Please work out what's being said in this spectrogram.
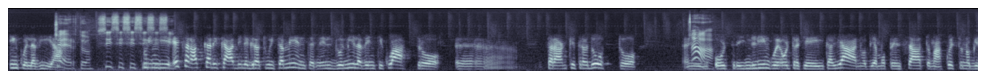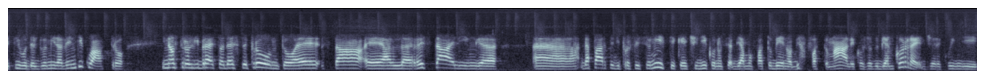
in quella via. Certo, sì, sì, sì, sì, quindi, sì, sì. E sarà scaricabile gratuitamente nel 2024. Eh, sarà anche tradotto eh, ah. oltre in lingue oltre che italiano, abbiamo pensato, ma questo è un obiettivo del 2024. Il nostro libretto adesso è pronto, è, sta è al restyling eh, da parte di professionisti che ci dicono se abbiamo fatto bene o abbiamo fatto male, cosa dobbiamo correggere, quindi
